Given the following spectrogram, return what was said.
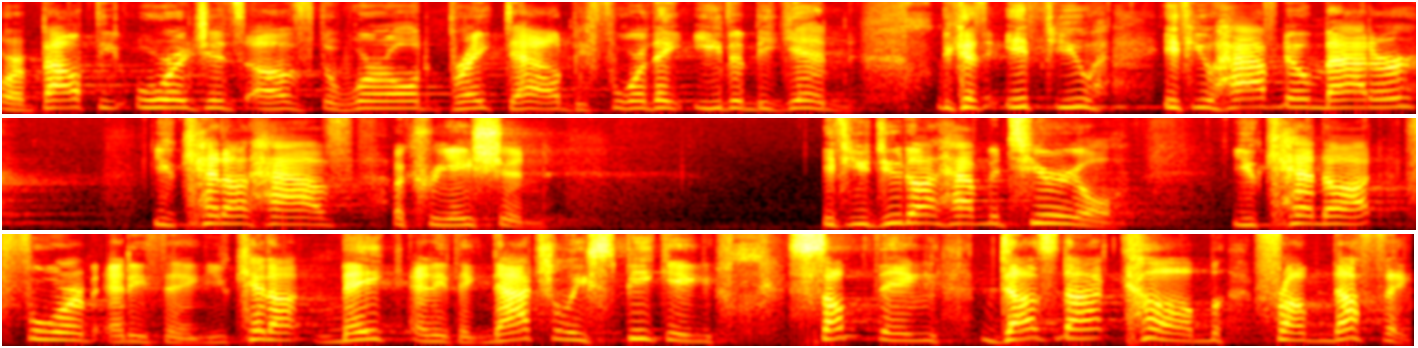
or about the origins of the world break down before they even begin. Because if you, if you have no matter, you cannot have a creation. If you do not have material, you cannot form anything. You cannot make anything. Naturally speaking, something does not come from nothing.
